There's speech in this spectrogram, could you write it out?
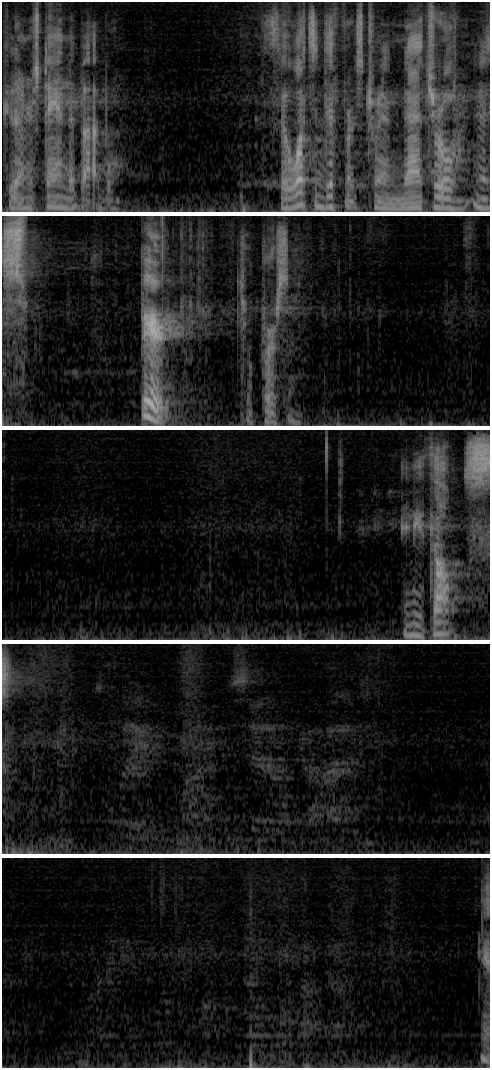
could understand the Bible. So, what's the difference between a natural and a spiritual person? Any thoughts? Yeah,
